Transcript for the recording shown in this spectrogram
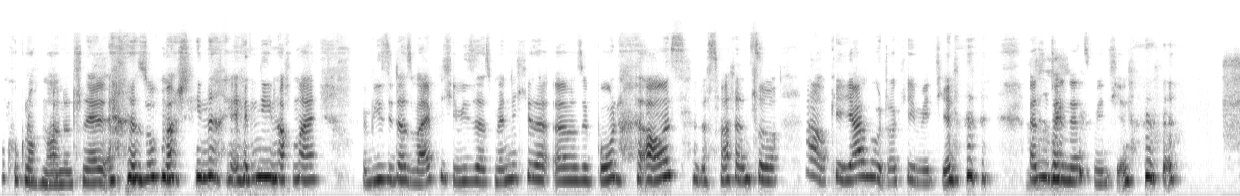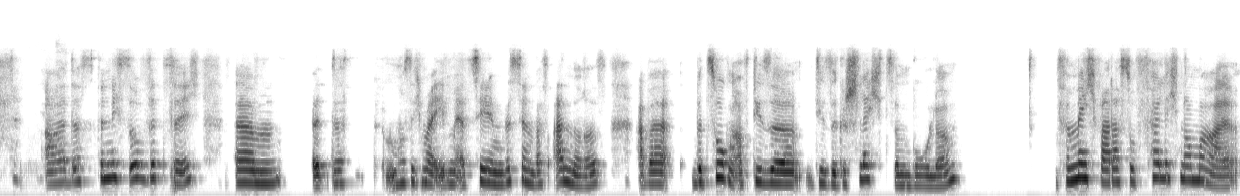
guck nochmal und dann schnell Suchmaschine, Handy nochmal. Wie sieht das weibliche, wie sieht das männliche äh, Symbol aus? Das war dann so, ah, okay, ja, gut, okay, Mädchen. Also ein jetzt Mädchen. Aber das finde ich so witzig. Ähm, das muss ich mal eben erzählen, ein bisschen was anderes. Aber bezogen auf diese, diese Geschlechtssymbole, für mich war das so völlig normal.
